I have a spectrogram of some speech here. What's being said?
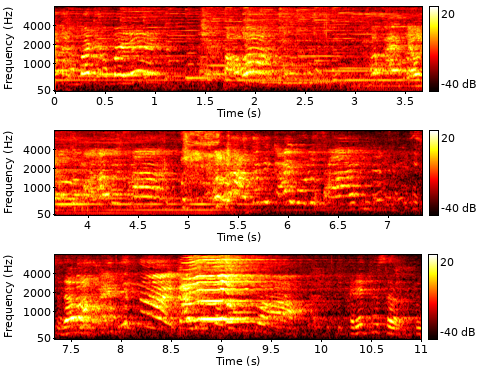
थांबा, थांबा, थांबा, मग काय बोलू? मला पण सांग. मला आता मी काय बोलू सांग? माहितीच नाही. काय बोलू अरे तू स- तू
